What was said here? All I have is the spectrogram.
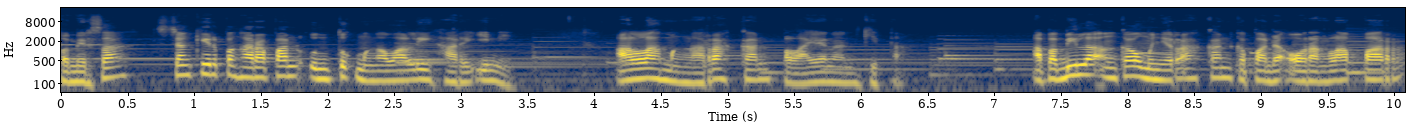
pemirsa, secangkir pengharapan untuk mengawali hari ini. Allah mengarahkan pelayanan kita. Apabila engkau menyerahkan kepada orang lapar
